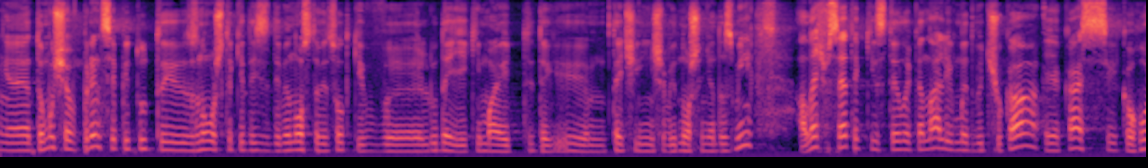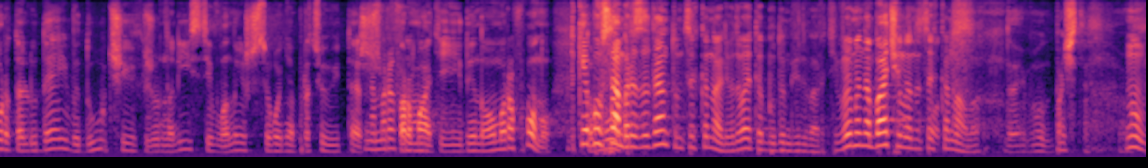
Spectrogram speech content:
Е, Тому що, в принципі, тут е, знову ж таки десь 90% е, людей, які мають те чи інше відношення до ЗМІ, але ж все-таки з телеканалів Медведчука якась когорта людей, ведучих, журналістів, вони ж сьогодні працюють теж в форматі єдиного марафону. Так я був сам резидентом цих каналів. Давайте будемо відверті. Ви мене бачили на цих каналах. Да, от бачите, Ну,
